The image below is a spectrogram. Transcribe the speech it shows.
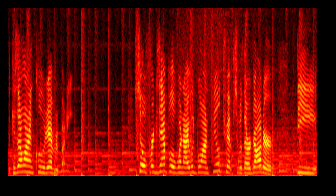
because I want to include everybody. So, for example, when I would go on field trips with our daughter, the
